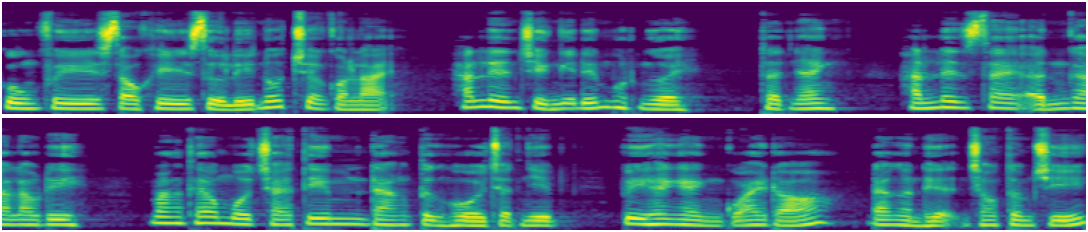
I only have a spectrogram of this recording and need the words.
Cung Phi sau khi xử lý nốt chuyện còn lại, hắn liền chỉ nghĩ đến một người, thật nhanh, hắn lên xe ấn ga lao đi, mang theo một trái tim đang từng hồi chật nhịp vì hình ảnh của ai đó đang ẩn hiện trong tâm trí.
